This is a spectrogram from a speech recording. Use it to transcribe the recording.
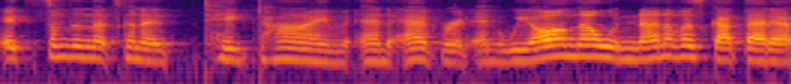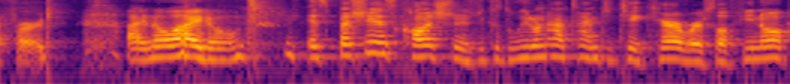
It's something that's going to take time and effort and we all know none of us got that effort. I know i don't. Especially as college students because we don't have time to take care of ourselves. You know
